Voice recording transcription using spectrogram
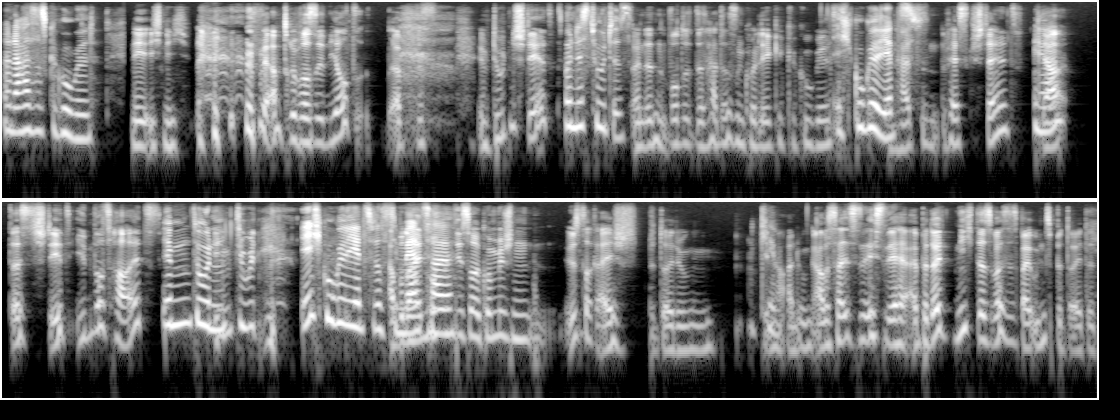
Und da hast du es gegoogelt. Nee, ich nicht. wir haben drüber sinniert, ob das im Duden steht. Und es tut es. Und dann wurde, das hat das ein Kollege gegoogelt. Ich google und hat jetzt festgestellt, Ja. ja. das steht in der Tat im Duden. im Duden. Ich google jetzt, was die Aber halt Mehrzahl. mit dieser komischen Österreich-Bedeutung. Okay. Keine Ahnung. Aber es heißt, es bedeutet nicht das, was es bei uns bedeutet.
